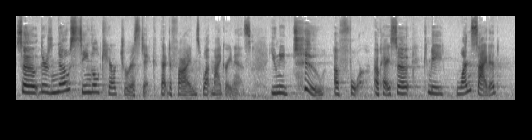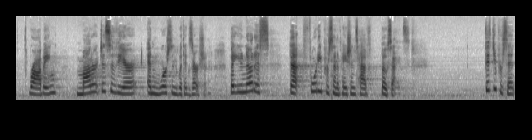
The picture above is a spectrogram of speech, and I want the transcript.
So, there's no single characteristic that defines what migraine is. You need two of four. Okay, so it can be one sided, throbbing, moderate to severe, and worsened with exertion. But you notice that 40% of patients have both sides, 50%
